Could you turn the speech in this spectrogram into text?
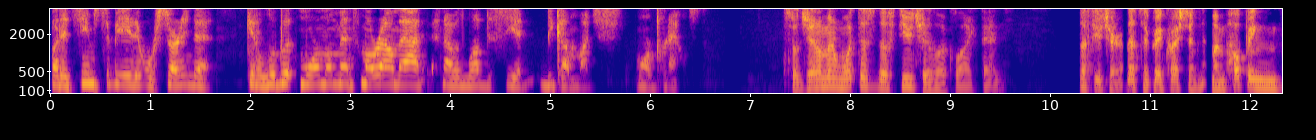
But it seems to be that we're starting to get a little bit more momentum around that. And I would love to see it become much more pronounced. So, gentlemen, what does the future look like then? The future. That's a great question. I'm hoping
